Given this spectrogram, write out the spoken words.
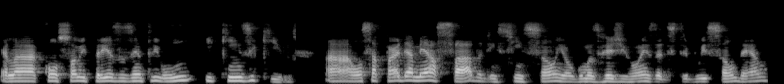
ela consome presas entre 1 e 15 quilos. A onça parda é ameaçada de extinção em algumas regiões da distribuição dela,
